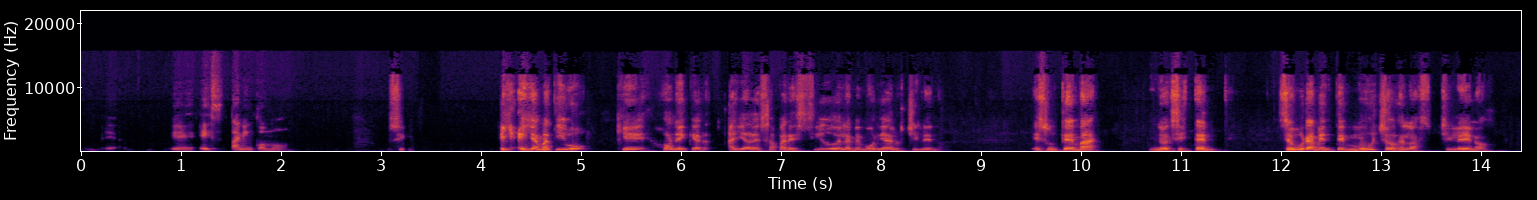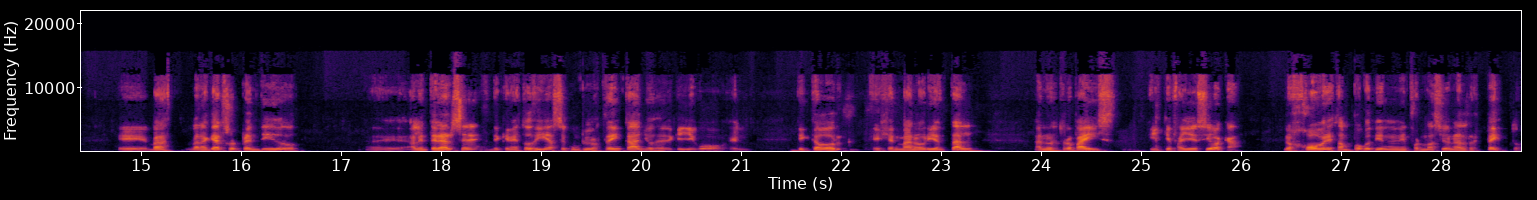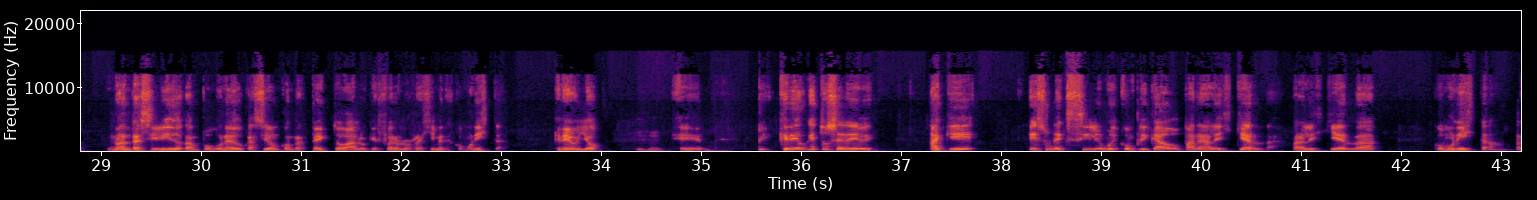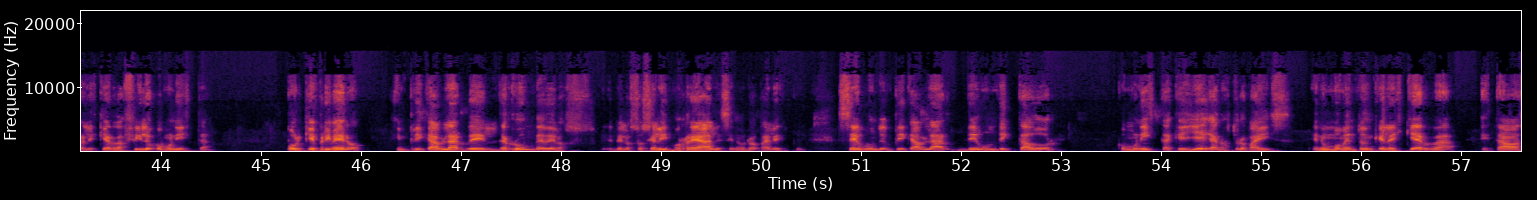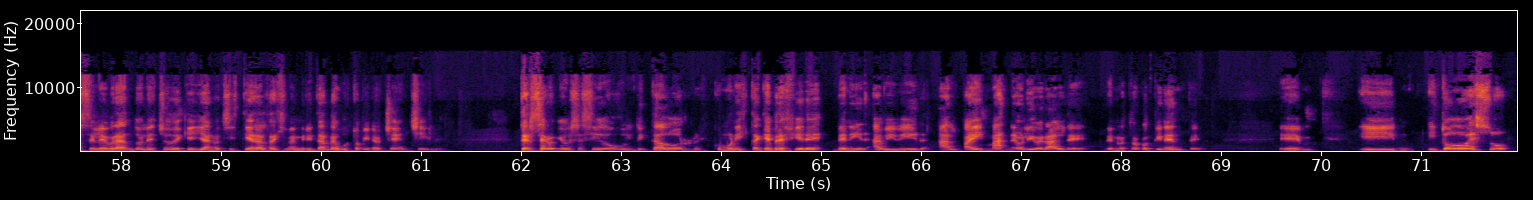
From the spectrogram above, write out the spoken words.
es tan incómodo? Sí. Es, llamativo que Honecker haya desaparecido de la memoria de los chilenos. Es un tema no existente seguramente muchos de los chilenos eh, van, a quedar sorprendidos eh, al enterarse de que en estos días se cumplen los 30 años desde que llegó el dictador germano oriental a nuestro país y que falleció acá. Los jóvenes tampoco tienen información al respecto, no han recibido tampoco una educación con respecto a lo que fueron los regímenes comunistas, creo yo. Eh, creo que esto se debe a que es un exilio muy complicado para la izquierda, para la izquierda comunista, para la izquierda filocomunista, porque primero implica hablar del derrumbe de los, socialismos reales en Europa del Este, segundo implica hablar de un dictador comunista que llega a nuestro país en un momento en que la izquierda estaba celebrando el hecho de que ya no existiera el régimen militar de Augusto Pinochet en Chile. Tercero, que hubiese sido un dictador comunista que prefiere venir a vivir al país más neoliberal de, nuestro continente. Eh, y, todo eso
